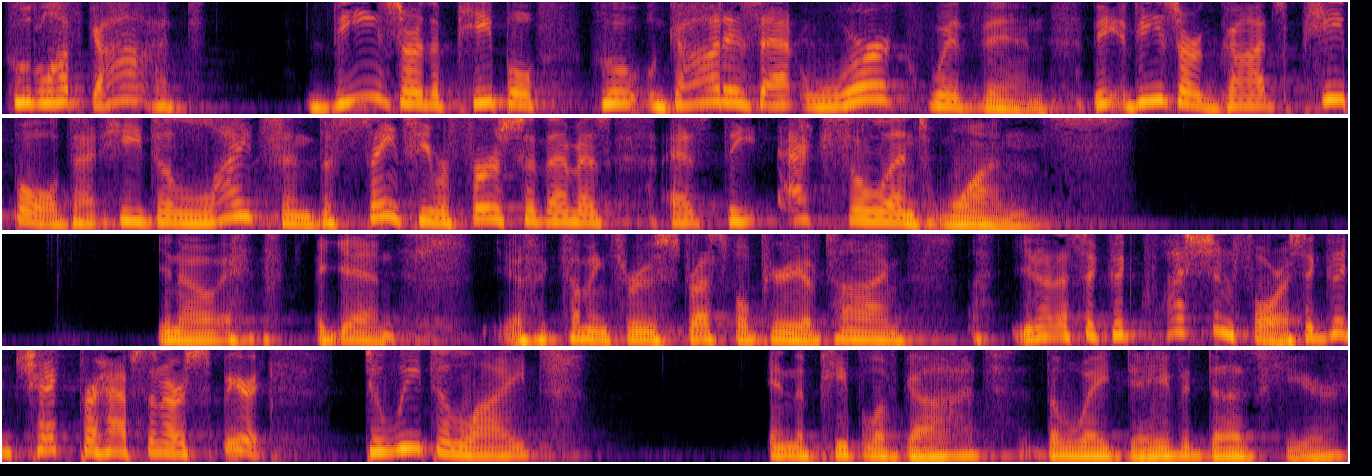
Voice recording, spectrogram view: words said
who love God. These are the people who God is at work within. These are God's people that he delights in. The saints, he refers to them as, as the excellent ones. You know, again, you know, coming through stressful period of time, you know, that's a good question for us, a good check perhaps in our spirit. Do we delight in the people of God the way David does here?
